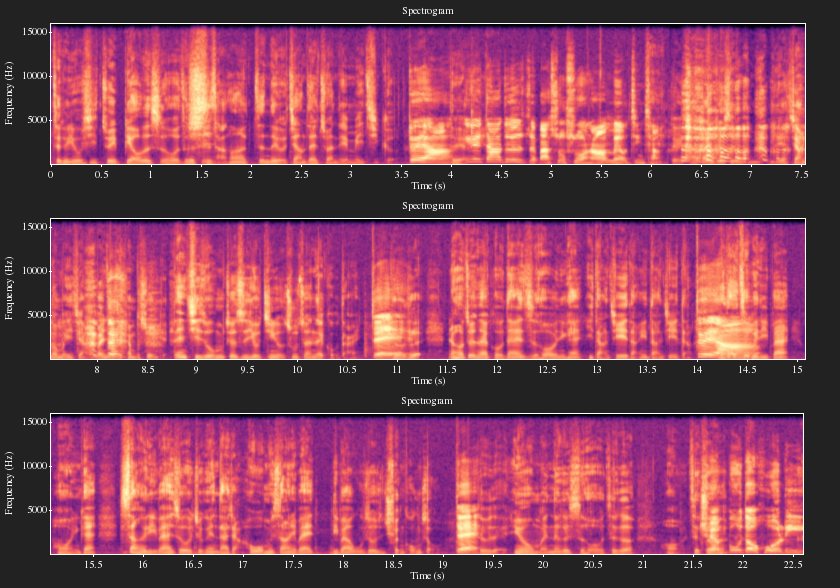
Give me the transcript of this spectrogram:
这个游戏最标的时候，这个市场上真的有这样在赚的也没几个。对啊，对，因为大家都是嘴巴说说，然后没有进场。对，他们就是连讲都没讲，反正就是看不顺眼。但其实我们就是有进有出，赚在口袋，对，对不对？然后赚在口袋之后，你看一档接一档，一档接一档。对啊。然后这个礼拜哦，你看上个礼拜的时候，我就跟大家讲，哦，我们上礼拜礼拜五都是全空手，对，对不对？因为我们那个时候这个哦，这个全部都获利，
